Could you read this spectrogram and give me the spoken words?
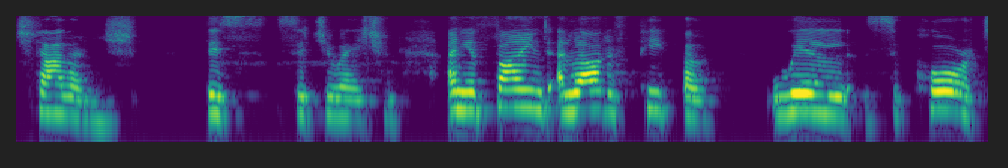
challenge this situation. And you'll find a lot of people will support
